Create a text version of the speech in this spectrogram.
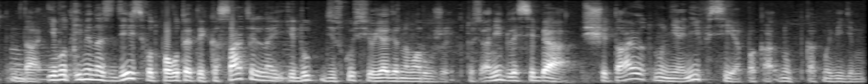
странами. Да, и вот именно здесь, вот по вот этой касательной mm-hmm. идут дискуссии о ядерном оружии. То есть они для себя считают, ну не они все пока, ну как мы видим,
